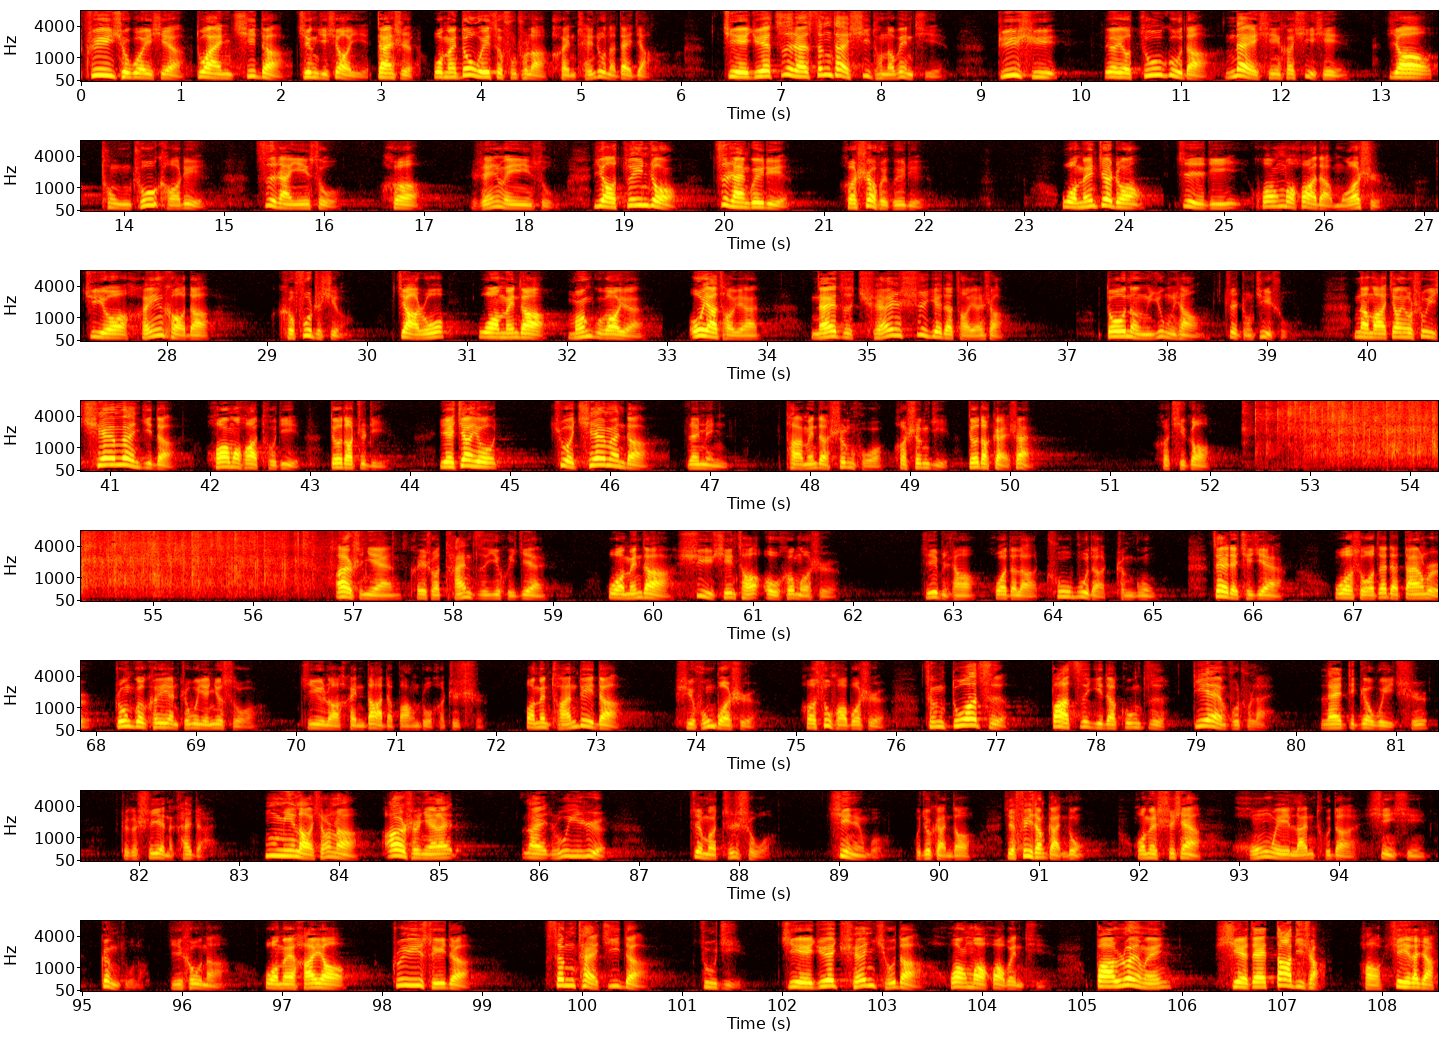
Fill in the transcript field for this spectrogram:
追求过一些短期的经济效益，但是我们都为此付出了很沉重的代价。解决自然生态系统的问题，必须要有足够的耐心和细心，要统筹考虑。自然因素和人为因素要尊重自然规律和社会规律。我们这种治理荒漠化的模式具有很好的可复制性。假如我们的蒙古高原、欧亚草原乃至全世界的草原上都能用上这种技术，那么将有数以千万计的荒漠化土地得到治理，也将有。数千万的人民，他们的生活和生计得到改善和提高。二十年可以说弹指一挥间，我们的续新草耦合模式基本上获得了初步的成功。在这期间，我所在的单位中国科学院植物研究所给予了很大的帮助和支持。我们团队的许红博士。和苏华博士曾多次把自己的工资垫付出来，来这个维持这个实验的开展。牧民老乡呢，二十年来来如一日这么支持我、信任我，我就感到也非常感动。我们实现宏伟蓝图的信心更足了。以后呢，我们还要追随着生态基的足迹，解决全球的荒漠化问题。把论文写在大地上。好，谢谢大家。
